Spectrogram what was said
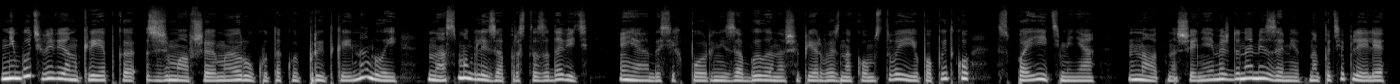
Не будь Вивиан крепко сжимавшая мою руку такой прыткой и наглой, нас могли запросто задавить. Я до сих пор не забыла наше первое знакомство и ее попытку споить меня — но отношения между нами заметно потеплели,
